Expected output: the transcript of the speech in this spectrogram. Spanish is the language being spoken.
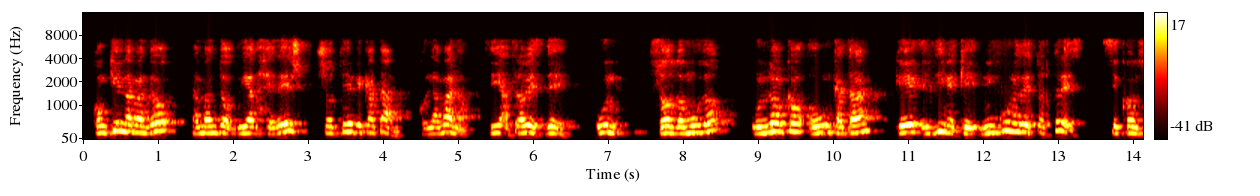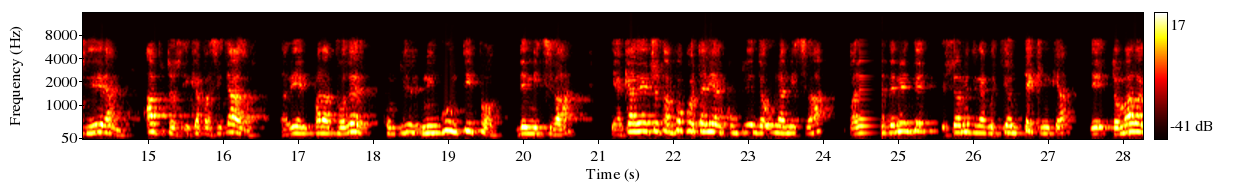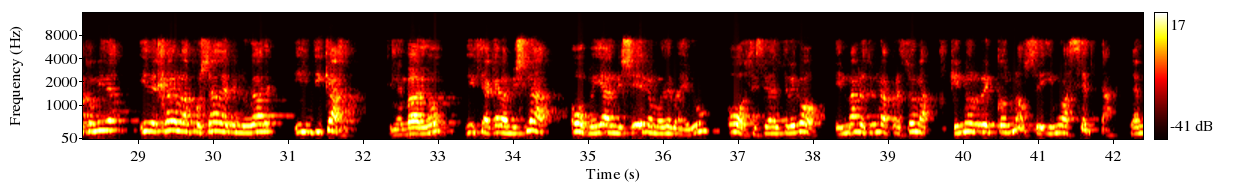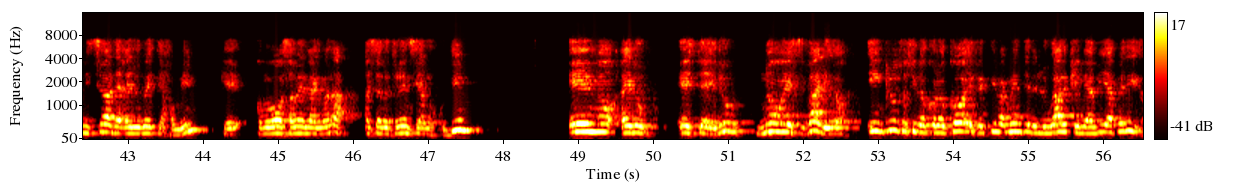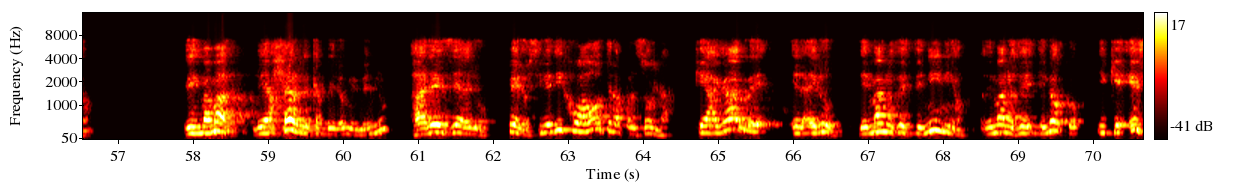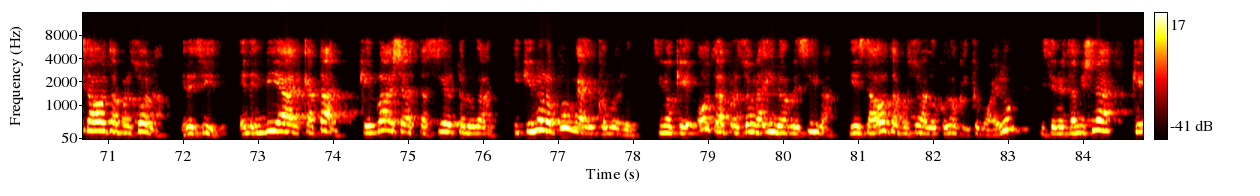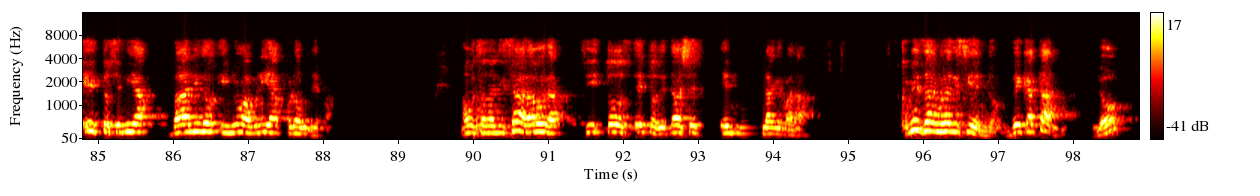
¿Con quién la mandó? La mandó Biad Jerez Shote Bekatán, con la mano, ¿sí? a través de un sordo mudo, un loco o un catán, que el din es que ninguno de estos tres se consideran aptos y capacitados bien? para poder cumplir ningún tipo de mitzvah. Y acá, de hecho, tampoco estarían cumpliendo una mitzvah. Aparentemente es solamente una cuestión técnica de tomar la comida y dejarla apoyada en el lugar indicado. Sin embargo, dice acá la Mishnah, o o si se la entregó en manos de una persona que no reconoce y no acepta la mitzvah de Ayubet Homim, que como vamos a ver en la Gemara, hace referencia a los kutim. no Este Erub no es válido, incluso si lo colocó efectivamente en el lugar que le había pedido. Pero si le dijo a otra persona que agarre el Erub de manos de este niño o de manos de este loco y que esa otra persona, es decir, él envía al Catán que vaya hasta cierto lugar y que no lo ponga él como Elú, sino que otra persona ahí lo reciba y esa otra persona lo coloque como Elú, dice nuestra Mishnah que esto sería válido y no habría problema. Vamos a analizar ahora ¿sí? todos estos detalles en la Gemara. Comienza la Gemara diciendo, Bekatán, lo,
